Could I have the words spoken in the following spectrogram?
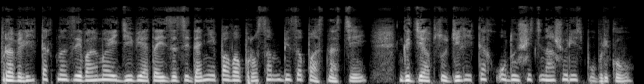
провели так называемое девятое заседание по вопросам безопасности, где обсудили, как удушить нашу республику.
